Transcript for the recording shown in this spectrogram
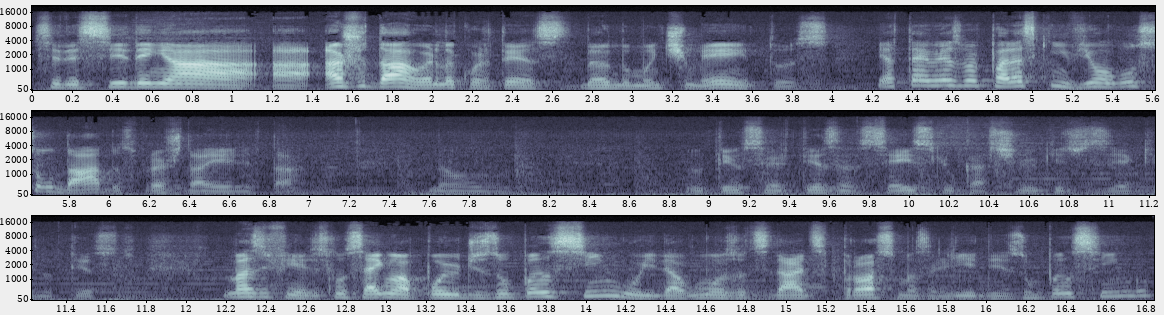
se decidem a, a ajudar o Hernan Cortés, dando mantimentos e até mesmo parece que enviam alguns soldados para ajudar ele, tá? Não não tenho certeza se é isso que o Castilho quis dizer aqui no texto. Mas enfim, eles conseguem o apoio de Zumpancingo e de algumas outras cidades próximas ali de Zumpancingo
